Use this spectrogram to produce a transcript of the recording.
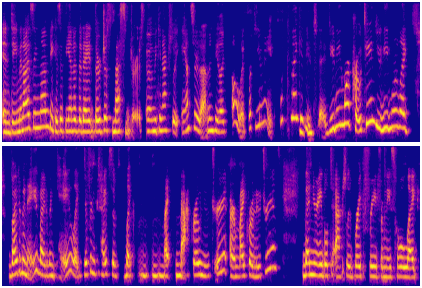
and demonizing them because at the end of the day, they're just messengers. And we can actually answer them and be like, oh, like, what do you need? What can I give you mm-hmm. today? Do you need more protein? Do you need more like vitamin A, vitamin K, like different types of like m- macronutrient or micronutrients? Then you're able to actually break free from these whole like,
